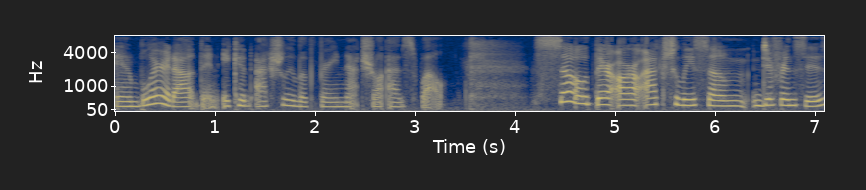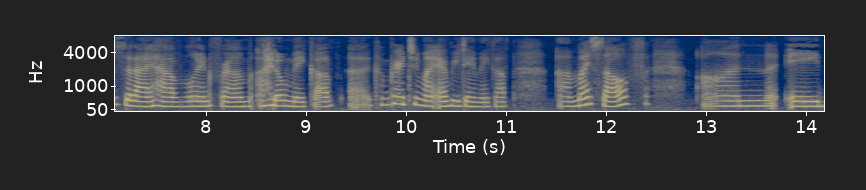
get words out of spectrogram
and blur it out, then it could actually look very natural as well. So there are actually some differences that I have learned from idol makeup uh, compared to my everyday makeup uh, myself. On a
